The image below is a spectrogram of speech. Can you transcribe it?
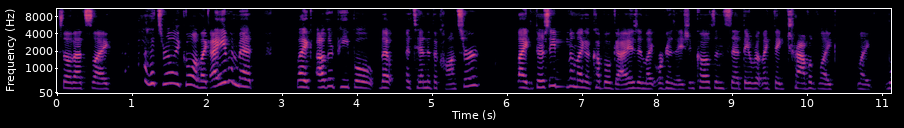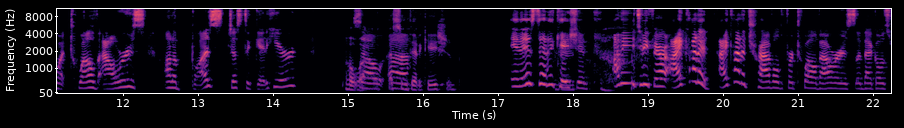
So that's like "Ah, that's really cool. Like I even met like other people that attended the concert. Like there's even like a couple guys in like organization codes and said they were like they traveled like like what 12 hours on a bus just to get here. oh wow, so, that's uh, some dedication. It is dedication. I mean, to be fair, I kind of I kind of traveled for 12 hours. That goes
